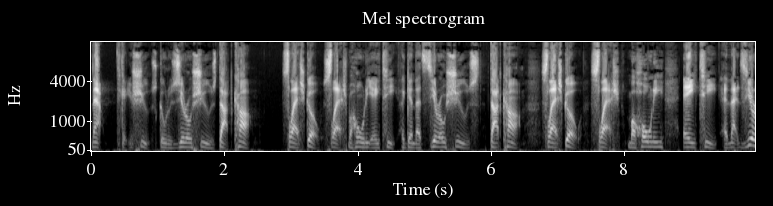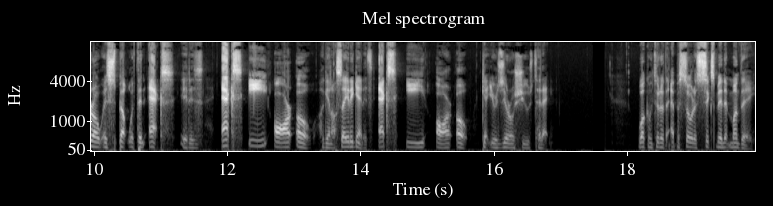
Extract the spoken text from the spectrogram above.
Now, to get your shoes, go to xeroshoes.com slash go slash Mahoney AT. Again, that's xeroshoes.com slash go slash Mahoney AT. And that zero is spelt with an X. It is X E R O. Again, I'll say it again. It's X E R O. Get your Xero Shoes today. Welcome to another episode of 6 Minute Monday,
